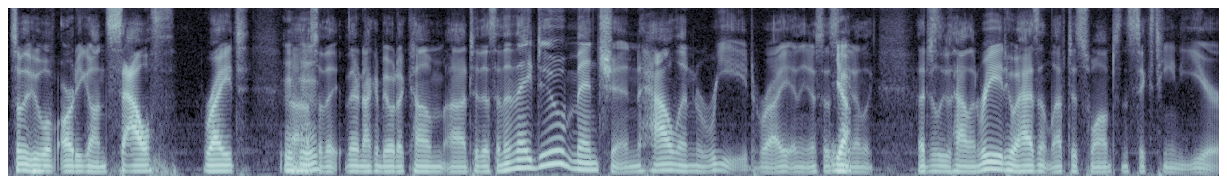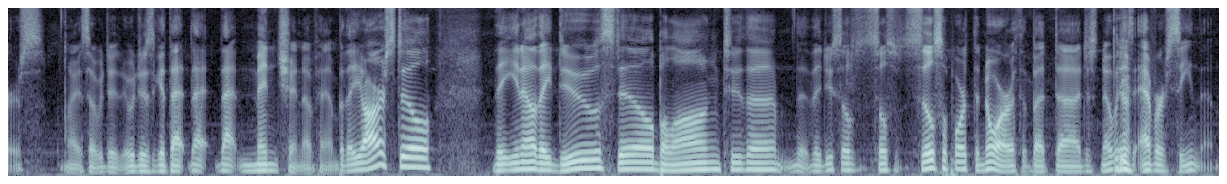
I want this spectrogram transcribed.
some of the people have already gone south, right? Uh, Mhm. so they, they're not going to be able to come uh, to this. And then they do mention Howland Reed, right? And you know, it says, Yeah. you know, like, that just leaves Howland Reed, who hasn't left his swamps in 16 years. All right, so we did we just get that that that mention of him, but they are still, they you know they do still belong to the they do still still, still support the North, but uh, just nobody's ever seen them.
